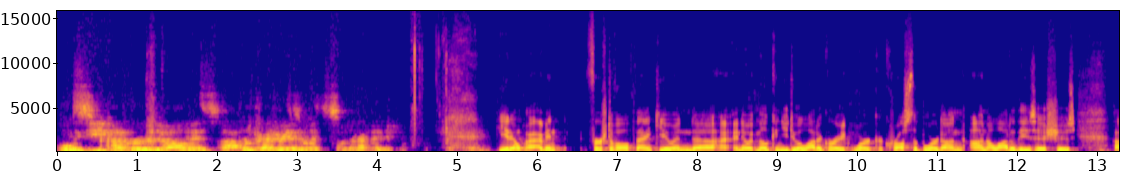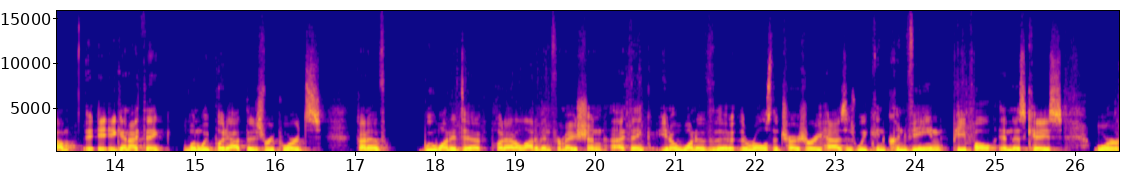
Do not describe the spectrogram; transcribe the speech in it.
will we see kind of further developments uh, from Treasury as it relates to some of the recommendations? You know, I mean, first of all, thank you. And uh, I know at Milken you do a lot of great work across the board on, on a lot of these issues. Um, again, I think when we put out these reports, kind of we wanted to put out a lot of information. I think you know one of the, the roles the Treasury has is we can convene people in this case, or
